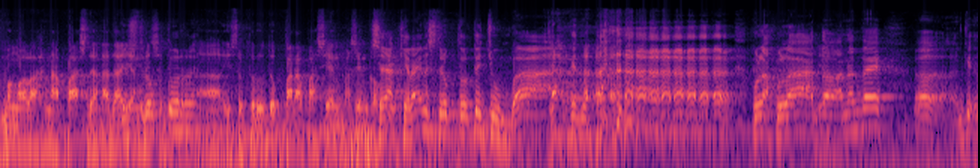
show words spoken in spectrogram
mengolah napas dan ada yang Instruktur. disebut uh, instruktur untuk para pasien pasien COVID. saya kira instruktur teh jumba gitu. Hula-hula atau teh eh, gitu.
